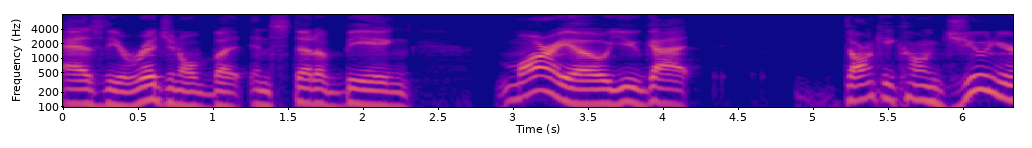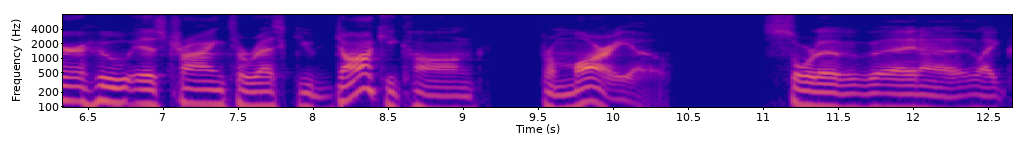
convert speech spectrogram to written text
as the original, but instead of being Mario, you got Donkey Kong Jr., who is trying to rescue Donkey Kong from Mario, sort of in a like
